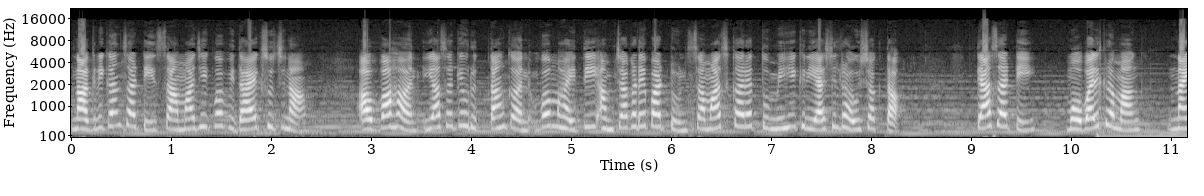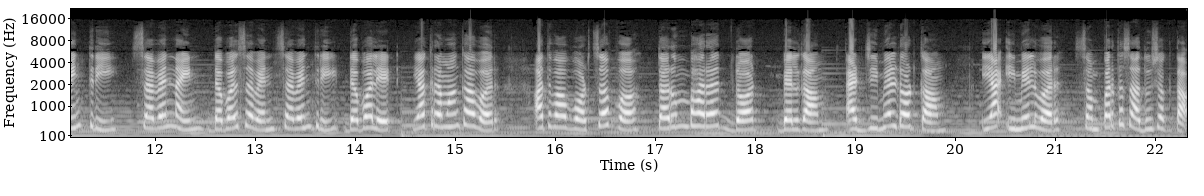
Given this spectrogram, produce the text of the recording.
नागरिकांसाठी सामाजिक व विधायक सूचना आव्हान यासारखे वृत्तांकन व माहिती आमच्याकडे पाठवून समाजकार्यात तुम्हीही क्रियाशील राहू शकता. त्यासाठी मोबाईल क्रमांक nine three seven nine double seven seven three double eight या क्रमांकावर अथवा व्हॉट्सअप व Tarun Bharat dot Belgaum at Gmail dot com या ईमेलवर संपर्क साधू शकता.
